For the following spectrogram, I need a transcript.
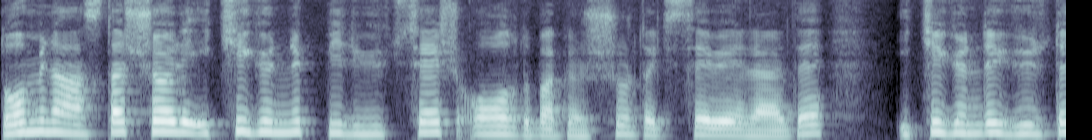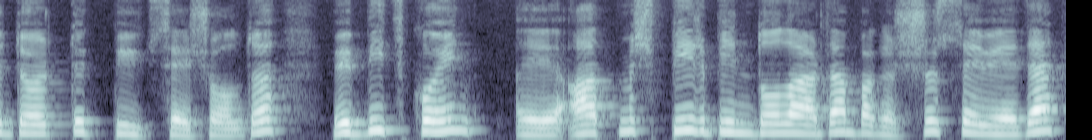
dominansta şöyle 2 günlük bir yükseliş oldu. Bakın şuradaki seviyelerde 2 günde %4'lük bir yükseliş oldu. Ve Bitcoin e, 61 bin dolardan bakın şu seviyeden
